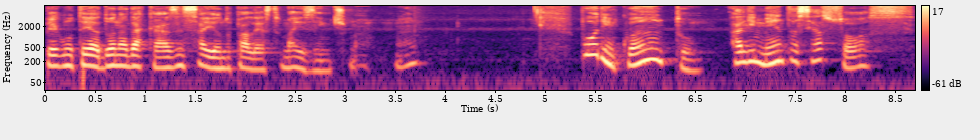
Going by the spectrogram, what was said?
Perguntei à dona da casa ensaiando palestra mais íntima. Né? Por enquanto, alimenta-se a sós,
